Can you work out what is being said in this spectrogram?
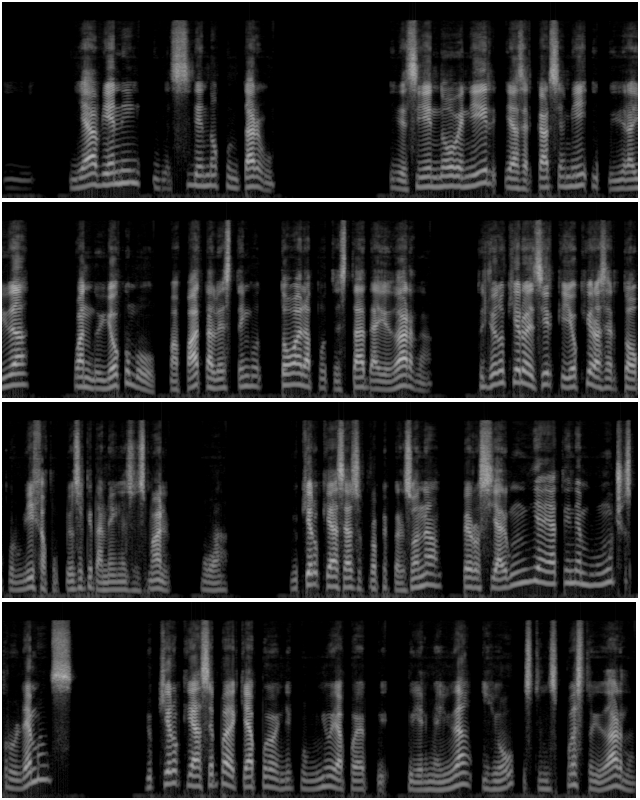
y ella viene y decide no contarme y decide no venir y acercarse a mí y pedir ayuda cuando yo como papá tal vez tengo toda la potestad de ayudarla. Entonces yo no quiero decir que yo quiero hacer todo por mi hija porque yo sé que también eso es malo, ¿verdad? Yo quiero que ella sea su propia persona, pero si algún día ella tiene muchos problemas, yo quiero que ella sepa de que ella puede venir conmigo, ella puede pedirme ayuda y yo estoy dispuesto a ayudarla.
